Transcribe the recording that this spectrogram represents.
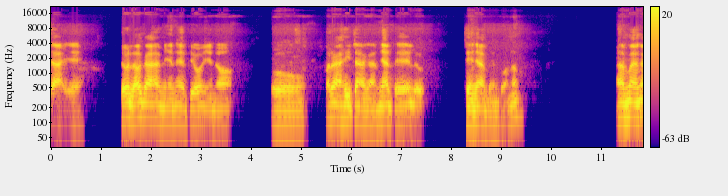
တရဲ့တို့လောကအမြင်နဲ့ပြောရင်တော့ဟိုပရဟိတကမြတ်တယ်လို့ထင်ကြပင်ပေါ့နော် အမှန်က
